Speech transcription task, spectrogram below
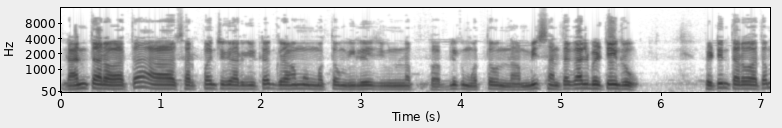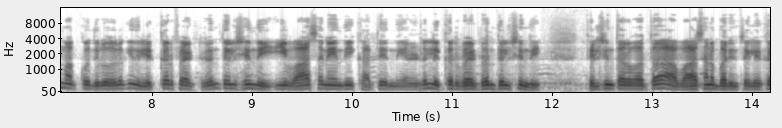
దాని తర్వాత ఆ సర్పంచ్ గారి గిట్ట గ్రామం మొత్తం విలేజ్ ఉన్న పబ్లిక్ మొత్తం నమ్మి సంతకాలు పెట్టినరు పెట్టిన తర్వాత మాకు కొద్ది రోజులకి ఇది లిక్కర్ ఫ్యాక్టరీ అని తెలిసింది. ఈ వాసన ఏంది కథ ఏంది అని అంటే లిక్కర్ ఫ్యాక్టరీ అని తెలిసింది. తెలిసిన తర్వాత ఆ వాసన భరించలేక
